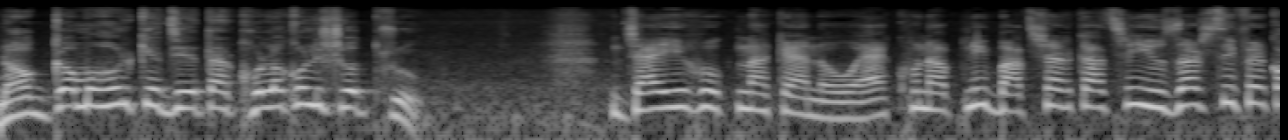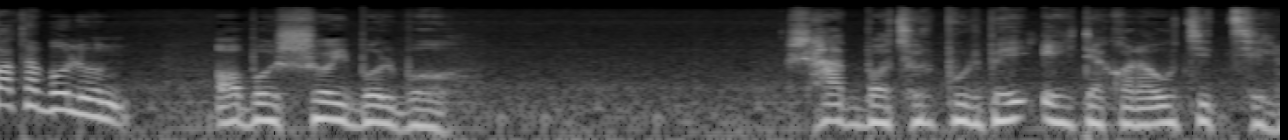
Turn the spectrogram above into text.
নজ্ঞামোহরকে যে তার খোলাখলি শত্রু? যাই হোক না কেন এখন আপনি বাদশার কাছে ইউজারশিপের কথা বলুন। অবশ্যই বলব। সাত বছর পূর্বেই এইটা করা উচিত ছিল।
